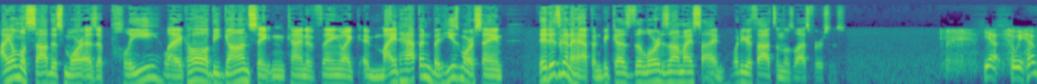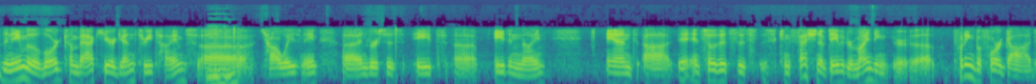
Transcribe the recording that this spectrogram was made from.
I almost saw this more as a plea, like, oh, be gone, Satan, kind of thing. Like, it might happen, but he's more saying, it is going to happen because the Lord is on my side. What are your thoughts on those last verses? Yeah, so we have the name of the Lord come back here again three times, uh, mm-hmm. uh, Yahweh's name uh, in verses eight, uh, eight and nine, and uh, and so this, this this confession of David reminding, uh, putting before God,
